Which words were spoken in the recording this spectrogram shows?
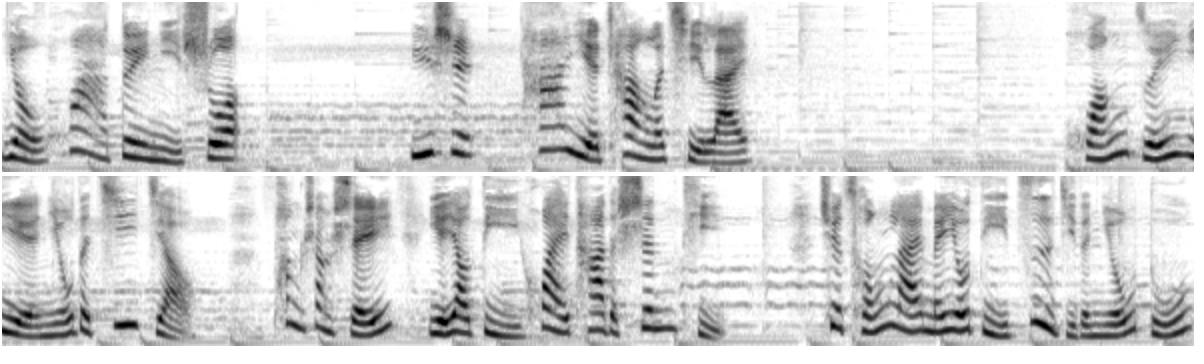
有话对你说。于是他也唱了起来：黄嘴野牛的犄角，碰上谁也要抵坏他的身体，却从来没有抵自己的牛犊。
